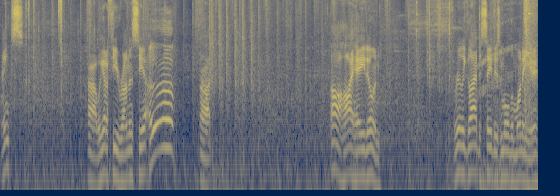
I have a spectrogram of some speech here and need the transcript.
Thanks. Alright, we got a few runners here. Oh! Alright. Oh, hi, how you doing? Really glad to see there's more than one of you.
